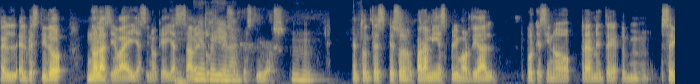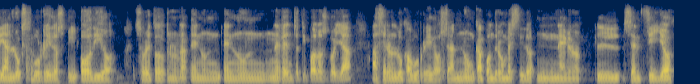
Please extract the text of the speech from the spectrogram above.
el, vestido no las lleva a ellas, sino que ellas saben lucir esos vestidos. Entonces, eso para mí es primordial porque si no, realmente mm, serían looks aburridos y odio, sobre todo en, un, evento tipo los Goya, hacer un look aburrido. O sea, nunca pondré un vestido negro sencillo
